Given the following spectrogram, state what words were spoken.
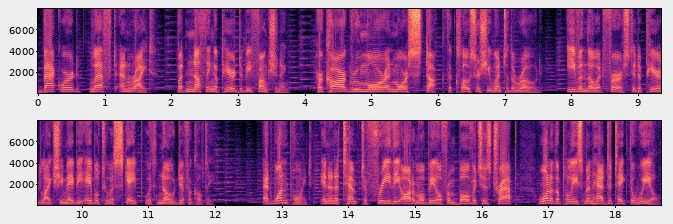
backward, left, and right but nothing appeared to be functioning. Her car grew more and more stuck the closer she went to the road, even though at first it appeared like she may be able to escape with no difficulty. At one point, in an attempt to free the automobile from Bovich's trap, one of the policemen had to take the wheel.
